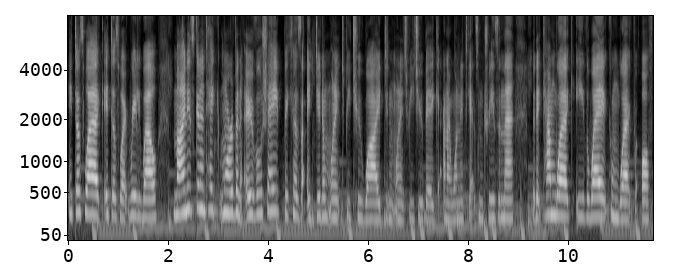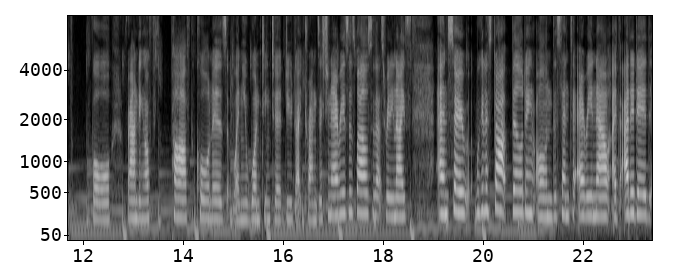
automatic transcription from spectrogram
It does work, it does work really well. Mine is going to take more of an oval shape because I didn't want it to be too wide, didn't want it to be too big, and I wanted to get some trees in there. But it can work either way, it can work off for rounding off path corners when you're wanting to do like transition areas as well, so that's really nice. And so we're going to start building on the center area now. I've added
